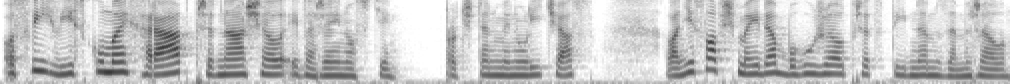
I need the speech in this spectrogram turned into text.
O svých výzkumech rád přednášel i veřejnosti. Proč ten minulý čas? Ladislav Šmejda bohužel před týdnem zemřel.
